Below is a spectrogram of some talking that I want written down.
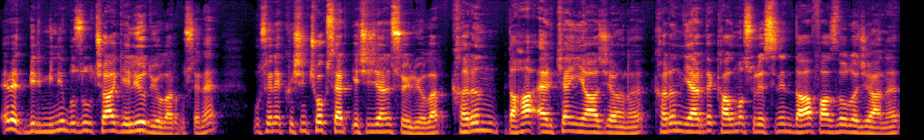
Evet bir mini buzul çağı geliyor diyorlar bu sene. Bu sene kışın çok sert geçeceğini söylüyorlar. Karın daha erken yağacağını, karın yerde kalma süresinin daha fazla olacağını,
